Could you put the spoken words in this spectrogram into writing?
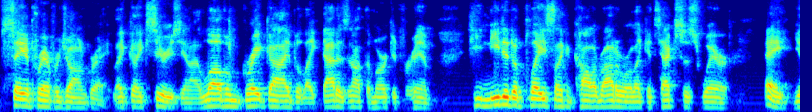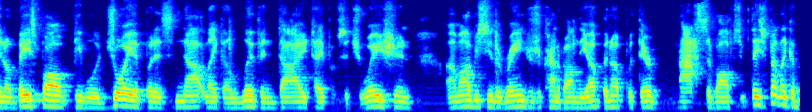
Say a prayer for Jon Gray. Like like seriously, and I love him, great guy, but like that is not the market for him. He needed a place like a Colorado or like a Texas where hey, you know, baseball people enjoy it, but it's not like a live and die type of situation. Um, obviously, the Rangers are kind of on the up and up with their massive offseason. They spent like a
